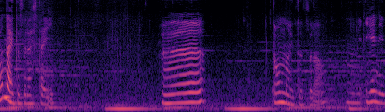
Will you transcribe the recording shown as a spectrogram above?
どんないたずらしたい？へえどんないたずら？うん家に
